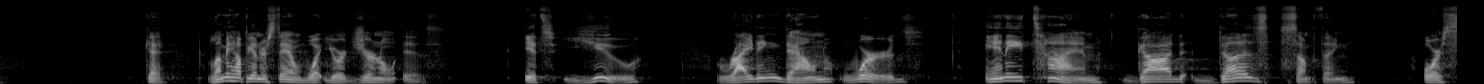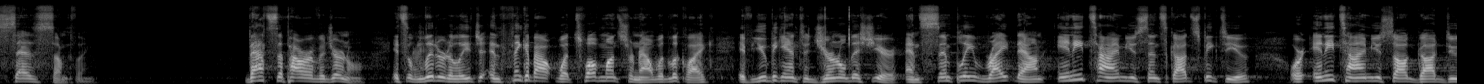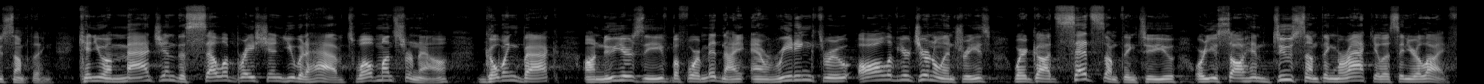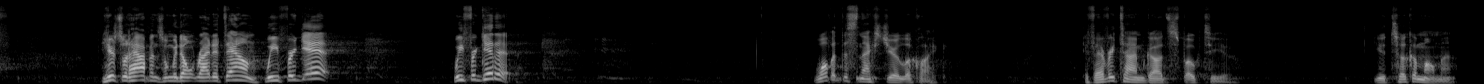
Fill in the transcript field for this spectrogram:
Okay, let me help you understand what your journal is. It's you writing down words anytime God does something or says something. That's the power of a journal. It's literally, and think about what 12 months from now would look like if you began to journal this year and simply write down any time you sense God speak to you or any time you saw God do something. Can you imagine the celebration you would have 12 months from now, going back on New Year's Eve before midnight and reading through all of your journal entries where God said something to you or you saw Him do something miraculous in your life? Here's what happens when we don't write it down we forget. We forget it. What would this next year look like? If every time God spoke to you, you took a moment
